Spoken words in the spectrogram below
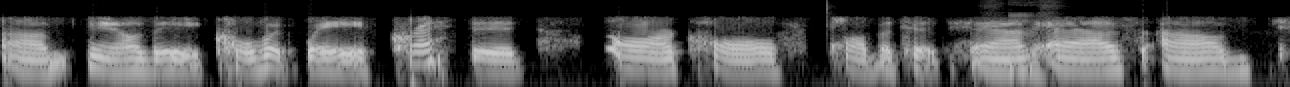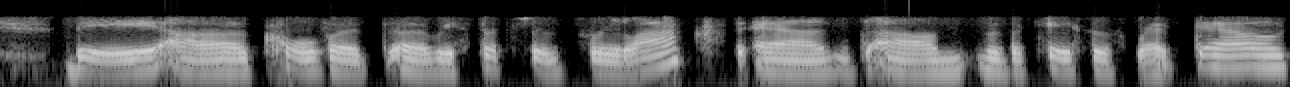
um, you know the COVID wave crested, our calls plummeted, and mm-hmm. as um, the uh, COVID uh, restrictions relaxed and um, the cases went down,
